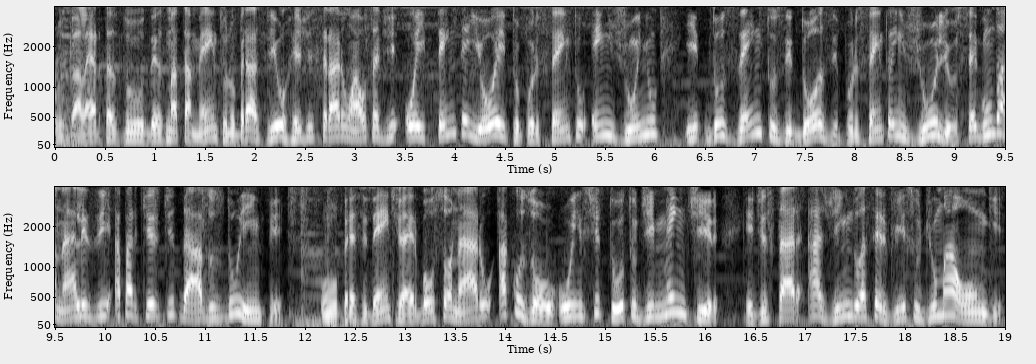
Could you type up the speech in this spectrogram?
Os alertas do desmatamento no Brasil registraram alta de 88% em junho e 212% em julho, segundo análise a partir de dados do INPE. O presidente Jair Bolsonaro acusou o instituto de mentir e de estar agindo a serviço de uma ONG.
